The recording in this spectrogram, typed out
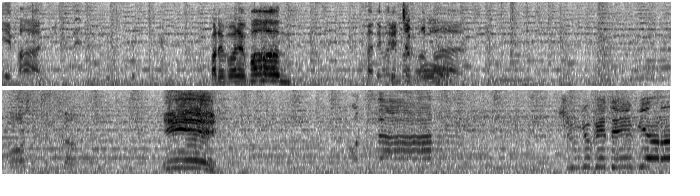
2의 반 바래 바래 반. 반대 반대 1.5. 반. 와 소리 듣다 1 온다 충격에 대비하라.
